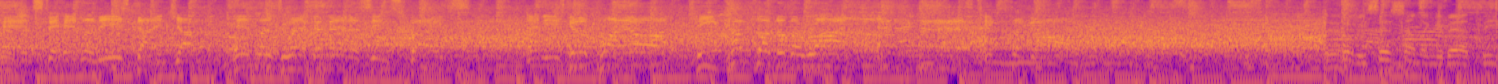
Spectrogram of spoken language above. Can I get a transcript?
Hands to Headland. Here's danger. Headland to Akermanis in space. And he's going to play on. He comes onto the right. And Akermanis kicks the goal. Probably says something about the,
